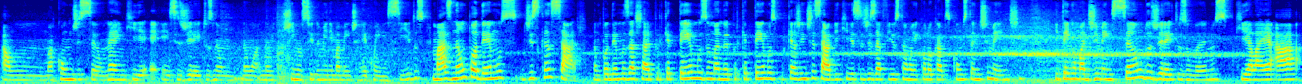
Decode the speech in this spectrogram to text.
a uma condição, né, em que é, esses direitos não, não, não tinham sido minimamente reconhecidos, mas não podemos descansar não podemos achar porque temos uma porque temos porque a gente sabe que esses desafios estão aí colocados constantemente e tem uma dimensão dos direitos humanos que ela é a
